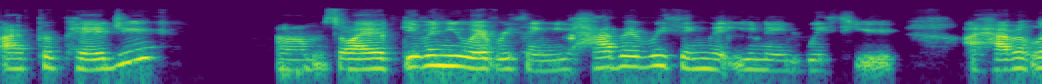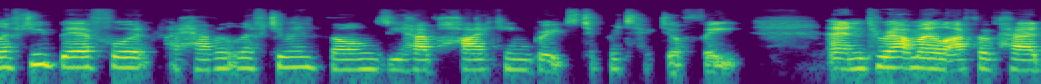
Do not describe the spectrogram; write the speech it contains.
I've prepared you. Um, so I have given you everything. You have everything that you need with you. I haven't left you barefoot. I haven't left you in thongs. You have hiking boots to protect your feet. And throughout my life, I've had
